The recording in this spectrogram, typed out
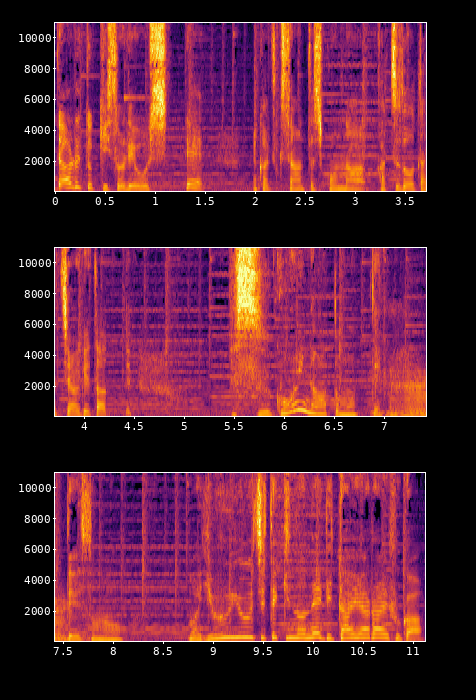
である時それを知って「勝木さん私こんな活動を立ち上げた」ってですごいなと思って。うん。でその、まあ、悠々自適のねリタイアライフが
